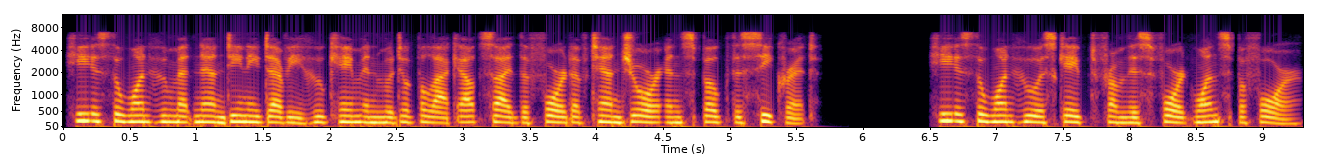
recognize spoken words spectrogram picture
He is the one who met Nandini Devi who came in Mudupalak outside the fort of Tanjore and spoke the secret. He is the one who escaped from this fort once before.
